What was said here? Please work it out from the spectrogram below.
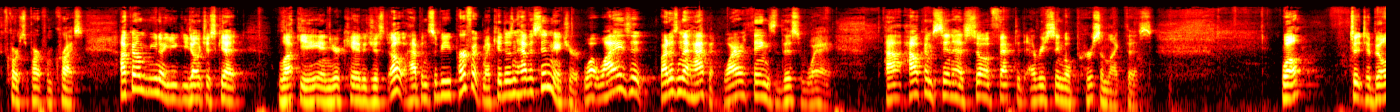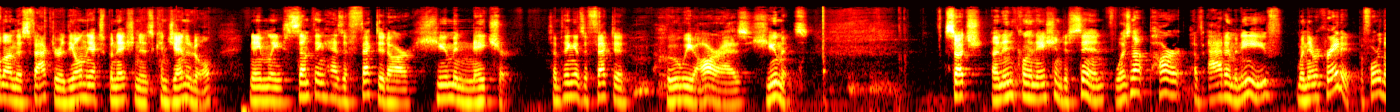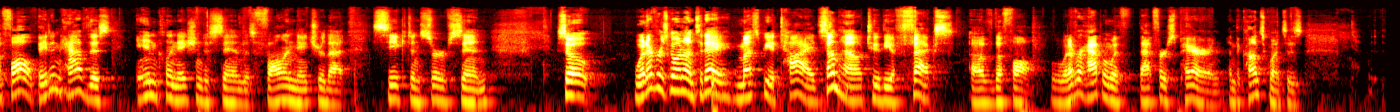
Of course, apart from Christ. How come you know you, you don't just get lucky and your kid is just oh happens to be perfect? My kid doesn't have a sin nature. Well, why is it? Why doesn't that happen? Why are things this way? How, how come sin has so affected every single person like this? Well, to, to build on this factor, the only explanation is congenital, namely, something has affected our human nature. Something has affected who we are as humans. Such an inclination to sin was not part of Adam and Eve when they were created. Before the fall, they didn't have this inclination to sin, this fallen nature that seeked and served sin. So whatever's going on today must be tied somehow to the effects of the fall. Whatever happened with that first pair and, and the consequences,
